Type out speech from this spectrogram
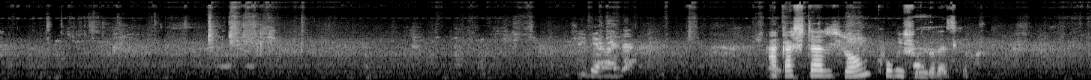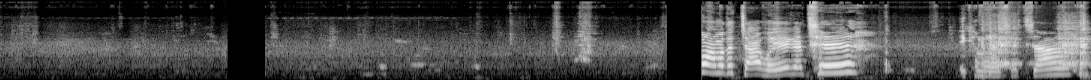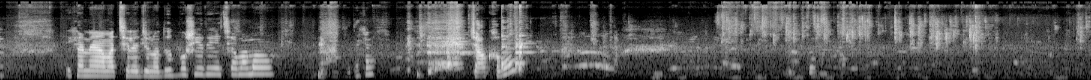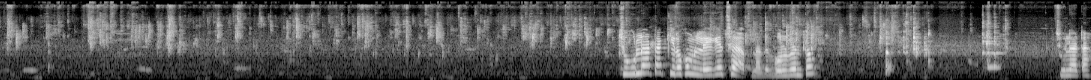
আকাশটার রং খুবই সুন্দর আজকে। আমাদের চা হয়ে গেছে। এখানে আছে চা। এখানে আমার ছেলের জন্য দুধ বসিয়ে দিয়েছে আমার মা। দেখেন, চা খাব। চুলাটা কীরকম লেগেছে আপনাদের, বলবেন তো? চুলাটা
